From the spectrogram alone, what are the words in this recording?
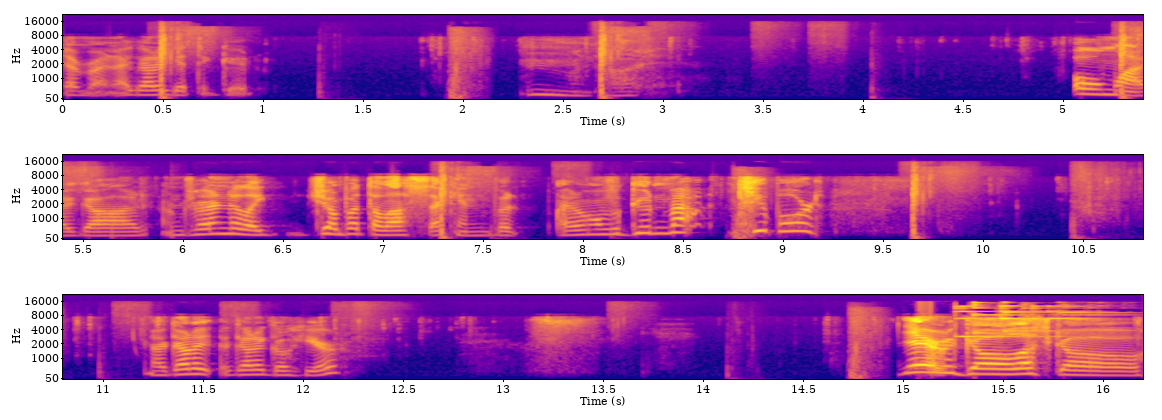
Never mind, I gotta get the good. Oh my god. Oh my god. I'm trying to like jump at the last second, but I don't have a good keyboard. I gotta I gotta go here. There we go, let's go.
